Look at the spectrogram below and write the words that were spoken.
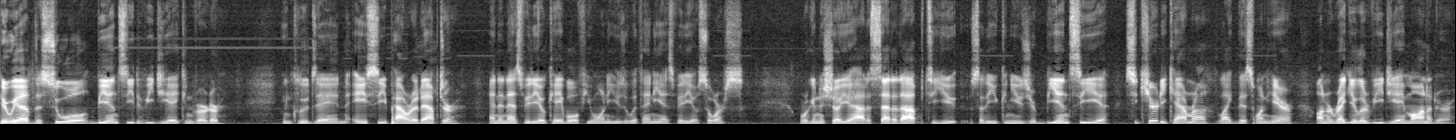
Here we have the Sewell BNC to VGA converter. Includes an AC power adapter and an S-video cable if you want to use it with any S-video source. We're going to show you how to set it up to you so that you can use your BNC security camera like this one here on a regular VGA monitor.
